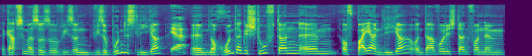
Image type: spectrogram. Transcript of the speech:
Da gab es immer so, so wie so ein, wie so Bundesliga, Ja. ähm, noch runtergestuft dann ähm, auf Bayernliga und da wurde ich dann von einem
